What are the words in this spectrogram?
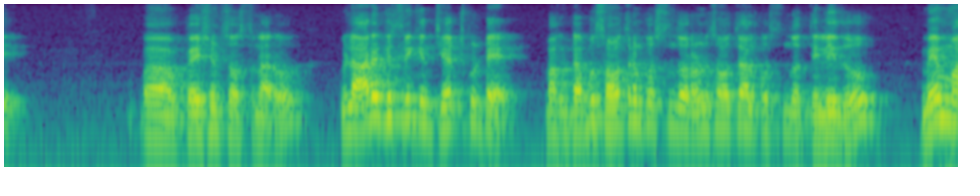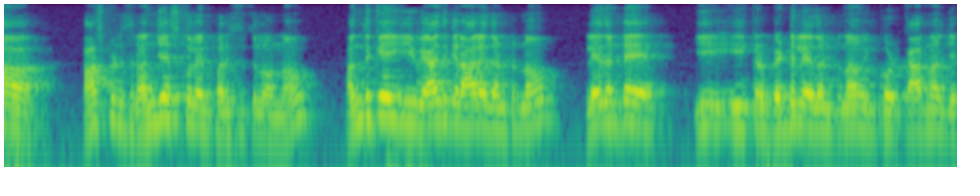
పేషెంట్స్ వస్తున్నారు. వీళ్ళు ఆరోగ్యశ్రీ కింద చేర్చుకుంటే మాకు డబ్బు సంవత్సరంకి వస్తుందో రెండు సంవత్సరాలకు వస్తుందో తెలీదు. మేము మా హాస్పిటల్స్ రన్ చేసుకోలేని పరిస్థితిలో ఉన్నాం. అందుకే ఈ వ్యాధికి రాలేదంటున్నాం. లేదంటే ఈ ఇక్కడ బెడ్ లేదంటున్నాం. ఇంకోటి కారణాలు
